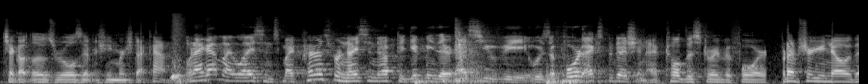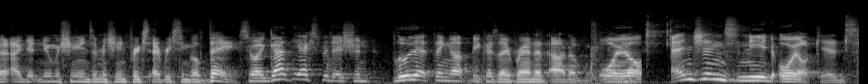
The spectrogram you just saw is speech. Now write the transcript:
Check out those rules at machinemerch.com. When I got my license, my parents were nice enough to give me their SUV. It was a Ford Expedition. I've told this story before, but I'm sure you know that I get new machines and machine freaks every single day. So I got the Expedition, blew that thing up because I ran it out of oil. Engines need oil, kids.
